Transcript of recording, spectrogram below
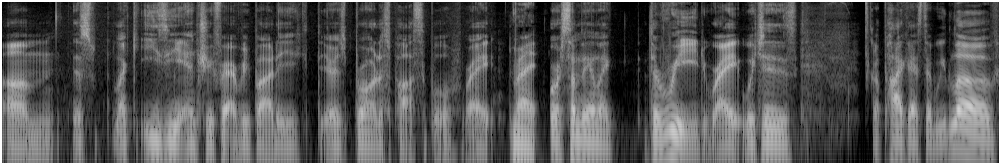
Um, it's like easy entry for everybody. They're as broad as possible, right? Right. Or something like the Read, right, which is a podcast that we love,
